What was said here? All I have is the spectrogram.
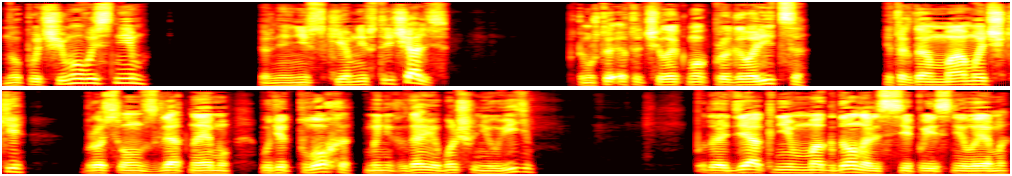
Но почему вы с ним, вернее, ни с кем не встречались? потому что этот человек мог проговориться, и тогда мамочки, — бросил он взгляд на Эму, — будет плохо, мы никогда ее больше не увидим. Подойдя к ним в Макдональдсе, — пояснила Эмма,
